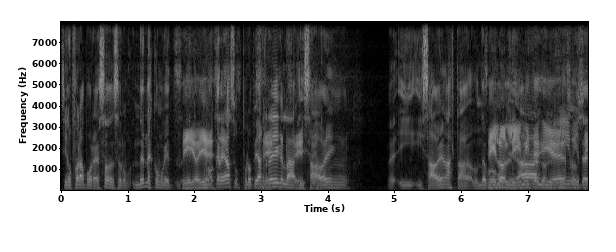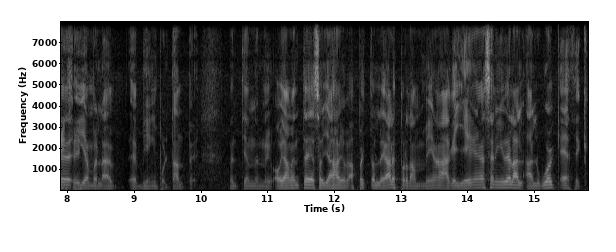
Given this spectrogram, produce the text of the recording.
si no fuera por eso, ¿entiendes? Como que Sí, eh, oye, uno crea sus propias sí, reglas sí, y saben... eh, Y, y saben hasta dónde Sí, los límites y eso, límites, y en verdad es, es bien importante. ¿Me entiendes? No- Obviamente eso ya hay aspectos legales, pero también a que lleguen a ese nivel al, al work ethic.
